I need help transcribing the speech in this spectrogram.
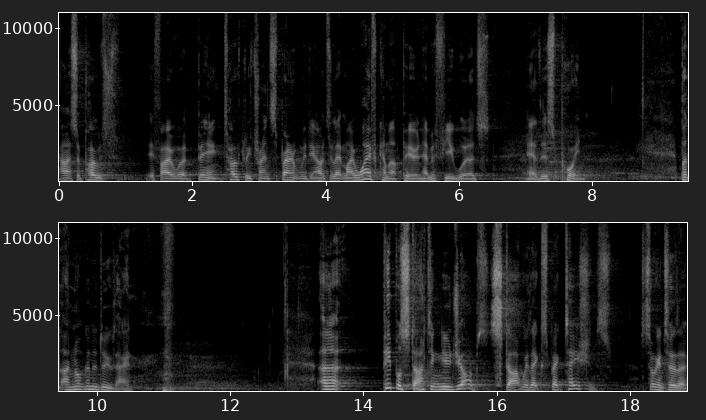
I suppose if I were being totally transparent with you, I would to let my wife come up here and have a few words at this point. but I'm not going to do that. uh, people starting new jobs start with expectations. I was talking to the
